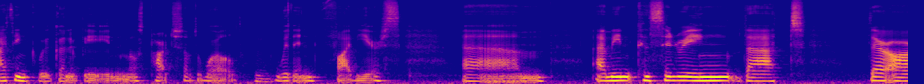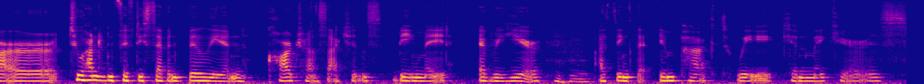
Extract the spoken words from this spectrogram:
I think we're going to be in most parts of the world Mm. within five years. Um, I mean, considering that there are 257 billion card transactions being made every year, Mm-hmm. I think the impact we can make here is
